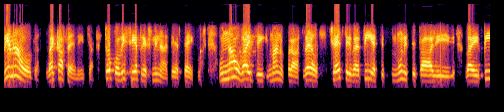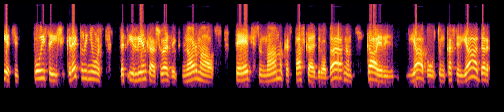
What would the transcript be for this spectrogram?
vienalga vai kafēnīcā. To, ko visi iepriekš minētie ir teikuši. Un nav vajadzīgi, manuprāt, vēl četri vai pieci municipāļi vai pieci puisīši krekliņos, bet ir vienkārši vajadzīgs normāls tētis un mamma, kas paskaidro bērnam, kā ir jābūt un kas ir jādara,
